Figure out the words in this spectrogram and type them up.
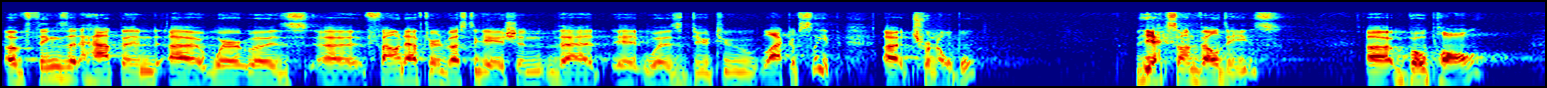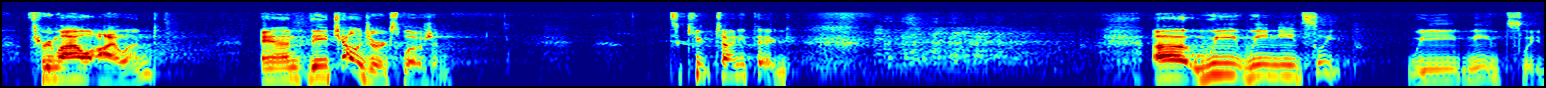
of things that happened uh, where it was uh, found after investigation that it was due to lack of sleep. Uh, Chernobyl, the Exxon Valdez, uh, Bhopal, Three Mile Island, and the Challenger explosion. It's a cute tiny pig. Uh, we, we need sleep. We need sleep.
